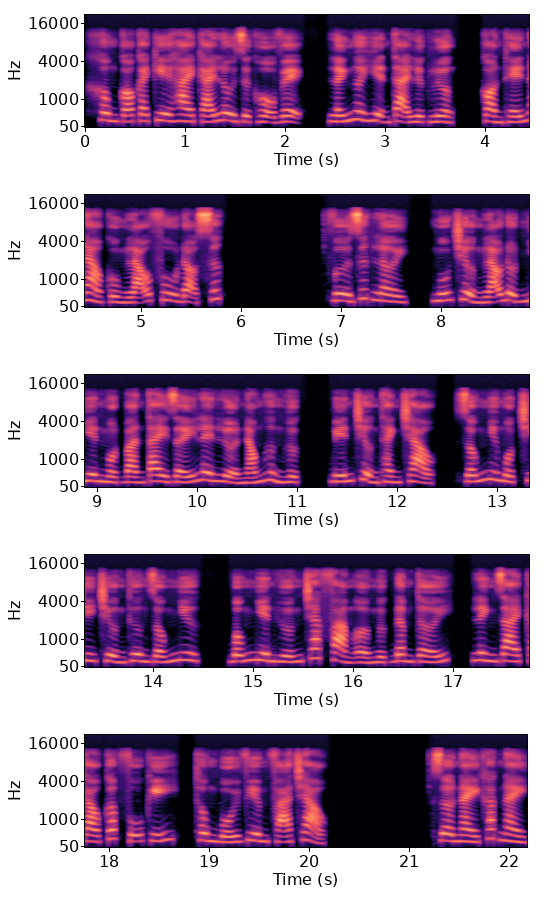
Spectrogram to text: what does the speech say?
không có cái kia hai cái lôi rực hộ vệ, lấy ngươi hiện tại lực lượng, còn thế nào cùng lão phu đọ sức. Vừa dứt lời, ngũ trưởng lão đột nhiên một bàn tay giấy lên lửa nóng hừng hực, biến trưởng thành chảo, giống như một chi trường thương giống như, bỗng nhiên hướng trác phàm ở ngực đâm tới, linh giai cao cấp vũ kỹ, thông bối viêm phá chảo. Giờ này khắc này,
